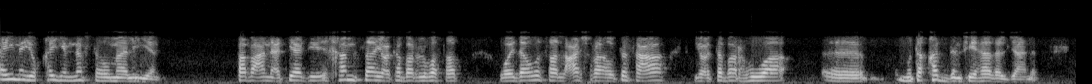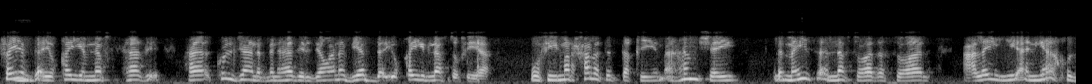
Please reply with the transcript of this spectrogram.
أين يقيم نفسه ماليا؟ طبعا اعتيادي خمسة يعتبر الوسط وإذا وصل عشرة أو تسعة يعتبر هو آه، متقدم في هذا الجانب. فيبدأ يقيم نفس هذه كل جانب من هذه الجوانب يبدأ يقيم نفسه فيها وفي مرحلة التقييم أهم شيء لما يسأل نفسه هذا السؤال عليه أن يأخذ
